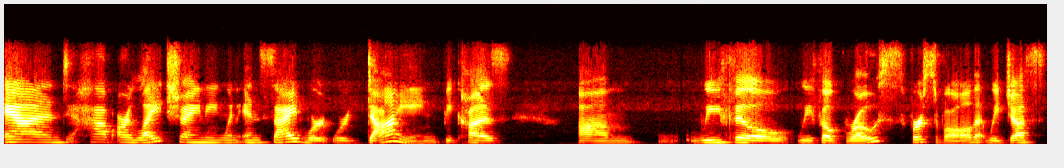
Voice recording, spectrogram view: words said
and have our light shining when inside we're we're dying because um we feel we feel gross first of all that we just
